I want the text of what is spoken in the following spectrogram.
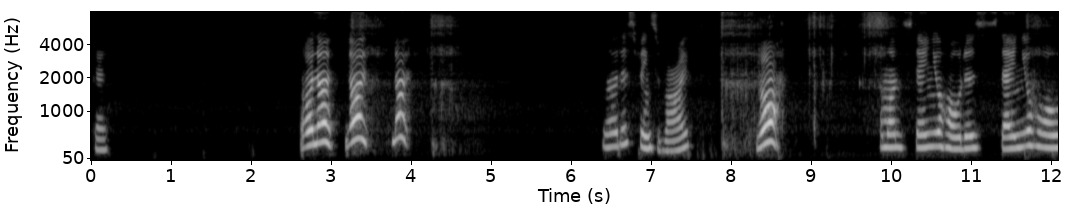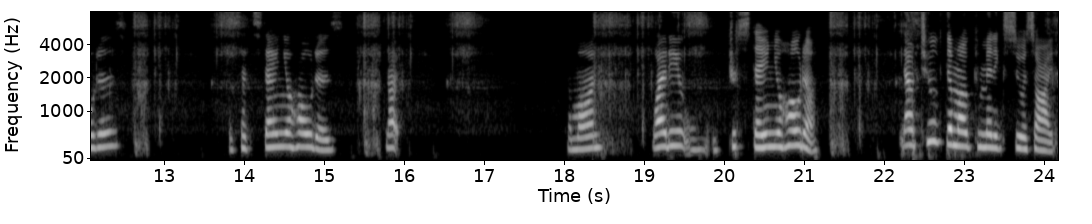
Okay. Oh no, no, no. Well, this thing survived. Oh! Come on, stay in your holders. Stay in your holders. I said stay in your holders. No. Come on. Why do you just stay in your holder? Now two of them are committing suicide.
